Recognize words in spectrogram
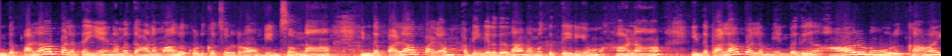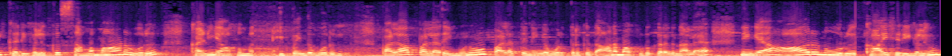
இந்த பலாப்பழத்தை ஏன் நம்ம தானமாக கொடுக்க சொல்கிறோம் அப்படின்னு சொன்னால் இந்த பலாப்பழம் அப்படிங்கிறது தான் நமக்கு தெரியும். ஆனால் இந்த பலாப்பழம் என்பது ஆறுநூறு காய்கறிகளுக்கு சமமான ஒரு கனியாகும். இப்போ இந்த ஒரு பலாப்பழத்தை முழு பழத்தை நீங்கள் ஒரு ஒருத்தருக்கு தானமாக கொடுக்கறதுனால நீங்கள் ஆறுநூறு காய்கறிகளையும்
